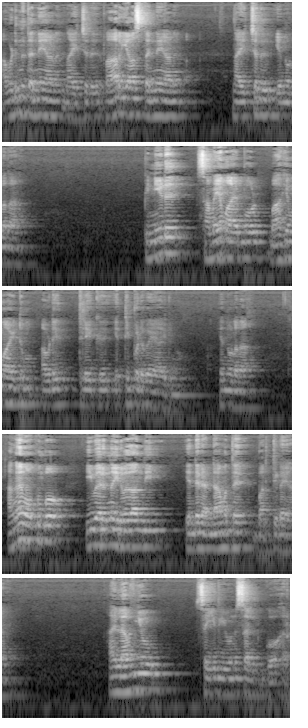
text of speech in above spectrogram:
അവിടുന്ന് തന്നെയാണ് നയിച്ചത്. റാറിയാസ് തന്നെയാണ് നയിച്ചത് എന്നുള്ളതാണ്. പിന്നീട് സമയമായപ്പോൾ ബാഹ്യമായിട്ടും അവിടത്തിലേക്ക് എത്തിപ്പെടുകയായിരുന്നു എന്നുള്ളതാണ്. അങ്ങനെ നോക്കുമ്പോൾ ഈ വരുന്ന ഇരുപതാം തീയതി എന്റെ രണ്ടാമത്തെ ബർത്ത്ഡേ ആണ്. ഐ ലവ് യു സെയ്ദ് യൂനിസൽ ഗോഹർ.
